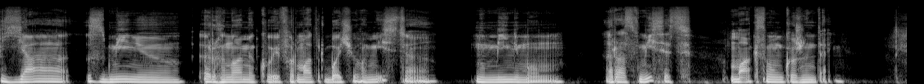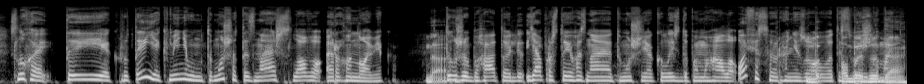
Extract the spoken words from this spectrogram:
я змінюю ергономіку і формат робочого місця ну, мінімум раз в місяць, максимум кожен день. Слухай, ти крутий, як мінімум, тому що ти знаєш слово ергономіка. Да. Дуже багато Я просто його знаю, тому що я колись допомагала офіси організовувати Б- свої команди.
